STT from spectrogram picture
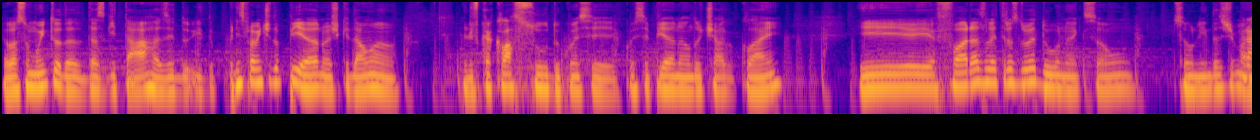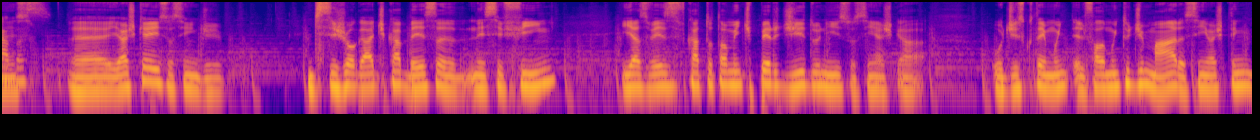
Eu gosto muito da- das guitarras e, do, e do- principalmente do piano, acho que dá uma ele fica classudo com esse com esse pianão do Thiago Klein. E fora as letras do Edu, né, que são são lindas demais. Brabas. É, e eu acho que é isso, assim, de, de se jogar de cabeça nesse fim e às vezes ficar totalmente perdido nisso, assim. Acho que a- o disco tem muito. Ele fala muito de mar, assim. Eu acho que tem,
